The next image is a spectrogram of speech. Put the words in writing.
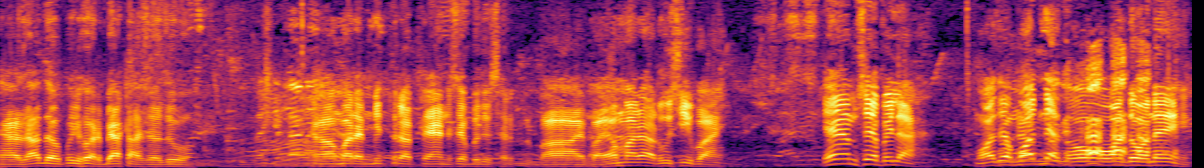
હા જાદવ પરિવાર બેઠા છે જુઓ. અમારા મિત્ર ફ્રેન્ડ છે બધું સર્કલ ભાઈ ભાઈ અમારા ઋષિભાઈ. કેમ છે પેલા મોજે મોજ ને તો વાંધો નહીં.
